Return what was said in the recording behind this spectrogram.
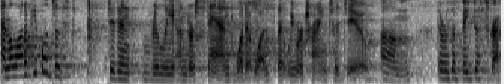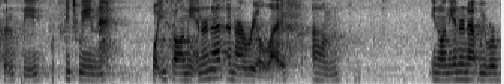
And a lot of people just didn't really understand what it was that we were trying to do. Um, there was a big discrepancy between what you saw on the internet and our real life. Um, you know, on the internet, we were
